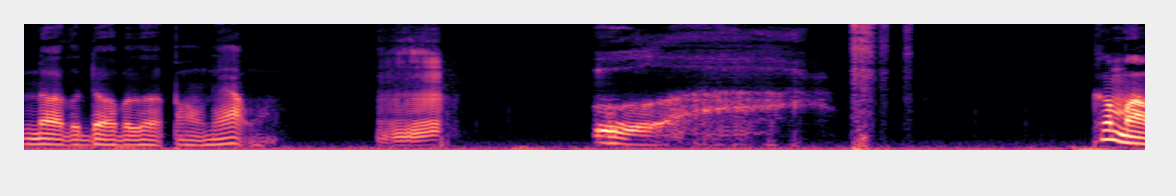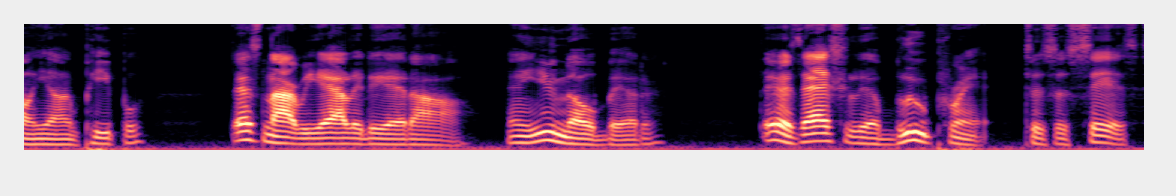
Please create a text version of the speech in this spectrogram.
Another double up on that one. Come on, young people. That's not reality at all, and you know better. There is actually a blueprint to success,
